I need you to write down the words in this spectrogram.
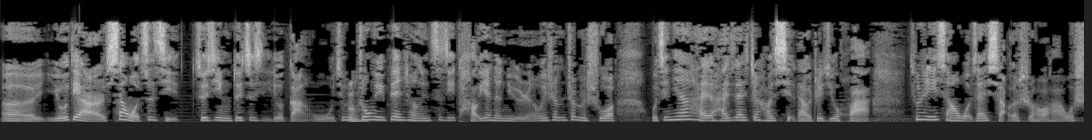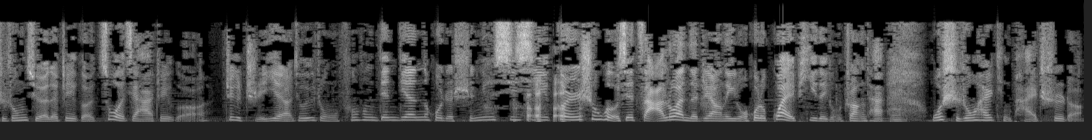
呃，有点像我自己最近对自己一个感悟，就是终于变成自己讨厌的女人。为什么这么说？我今天还还在正好写到这句话。就是你想我在小的时候哈，我始终觉得这个作家这个这个职业啊，就有一种疯疯癫癫或者神经兮兮、个人生活有些杂乱的这样的一种或者怪癖的一种状态，我始终还是挺排斥的。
